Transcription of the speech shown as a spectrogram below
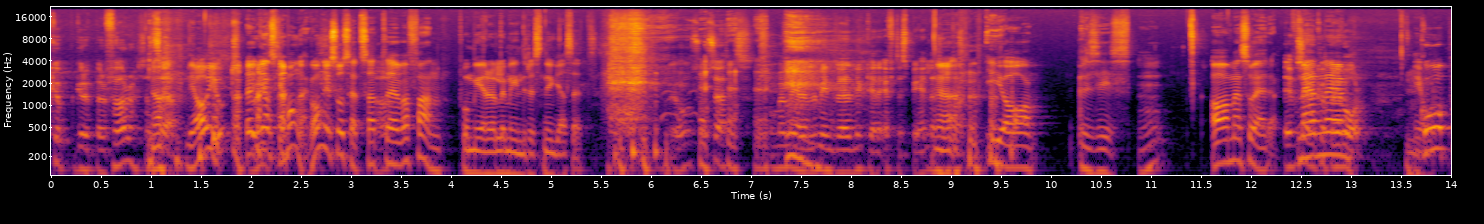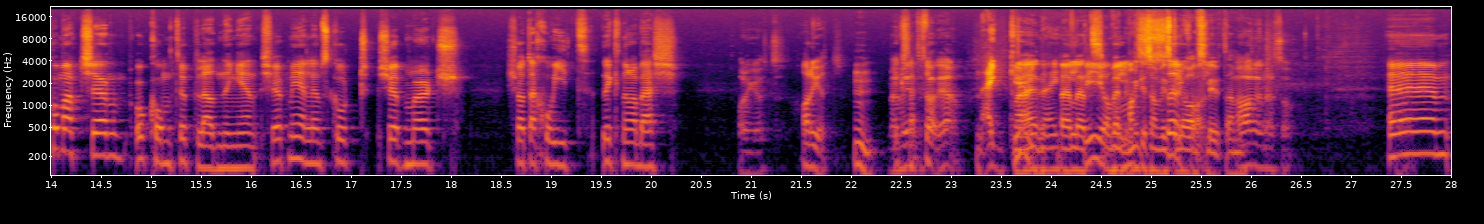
cupgrupper förr, så att Ja. säga. Det har vi gjort. Ganska många gånger så sett. Så att Ja. eh, vad fan. På mer eller mindre snygga sätt. Jo, så sett. Och med mer eller mindre lyckade efterspel. Ja. Ja, precis. Mm. Ja men så är det. Vi får se om Men cupen eh. Mm. gå på matchen och kom till uppladdningen. Köp medlemskort, köp merch, köta skit, drick några bärs. Ha det gött. Ha det gött. Mm. Men vi är Exakt inte färdiga än. Nej gud Nej, nej. det lät Vi väldigt mycket som vi skulle avsluta med. Ja, det lät så. Ehm,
